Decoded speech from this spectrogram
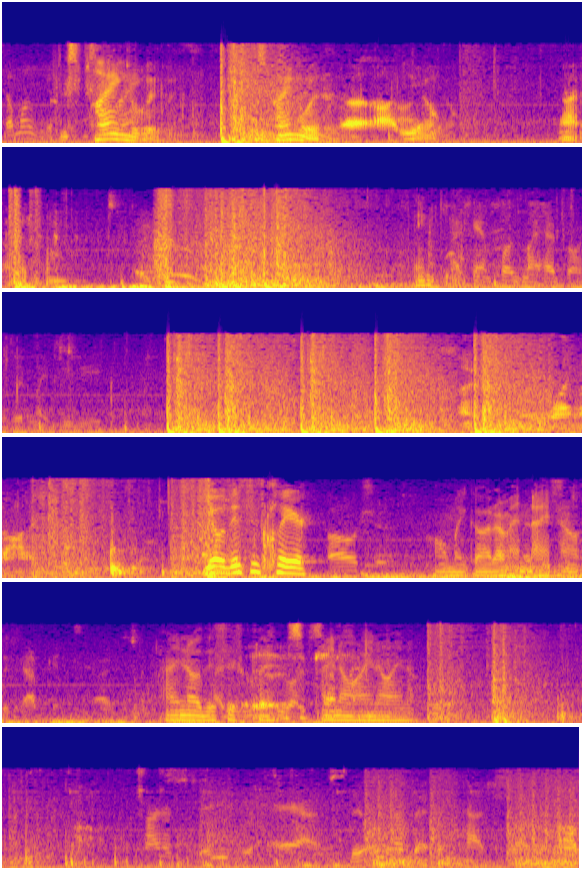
Someone's gonna... Who's playing with? Who's playing with uh, audio? Not headphones. Thank you. I can't plug my headphones into my TV. Uh, why not? Yo, this is clear. Oh shit. Oh my god, I'm at nine This is health. the Capkins. I know this is clear. it's a I know, I know, I know. Trying to save your. They only have that hatch shot.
